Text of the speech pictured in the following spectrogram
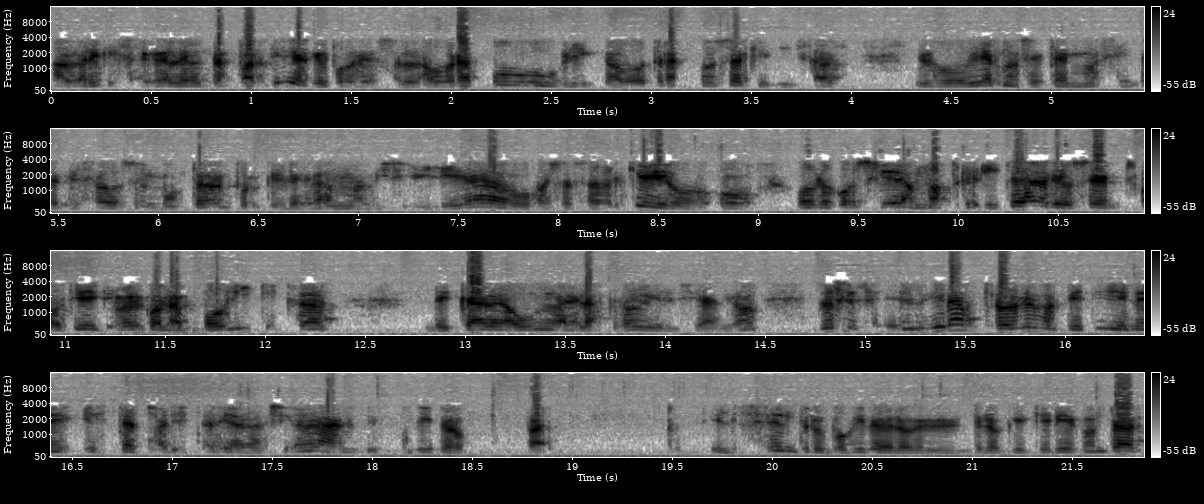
va a haber que sacarle otras partidas, que puede ser la obra pública o otras cosas que quizás los gobiernos estén más interesados en mostrar porque les dan más visibilidad o vaya a saber qué, o, o, lo consideran más prioritario, o, sea, o tiene que ver con la política de cada una de las provincias, ¿no? Entonces, el gran problema que tiene esta paritaria nacional, un poquito el centro un poquito de lo, de lo que quería contar,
